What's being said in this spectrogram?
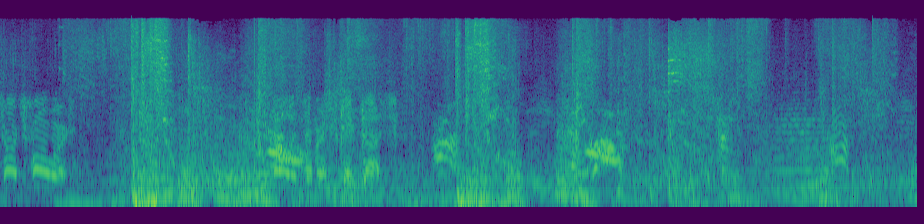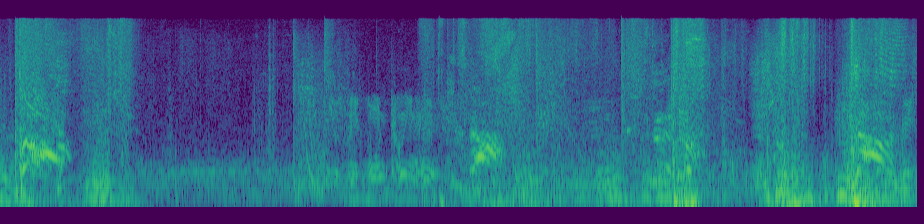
Charge forward. No one's ever escaped us. Just need one clean hit. Beat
